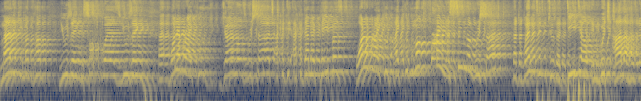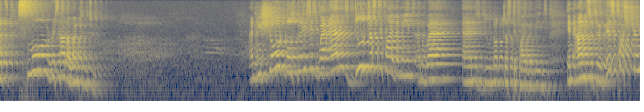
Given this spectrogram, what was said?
Maliki madhab, using softwares, using uh, whatever I could, journals, research, acad academic papers, whatever I could. I could not find a single research that went into the detail in which Ala Hazrat's small risala went into. And he showed those places where ends do justify the means and where ends do not justify the means. In answer to this question,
